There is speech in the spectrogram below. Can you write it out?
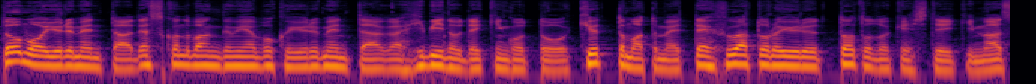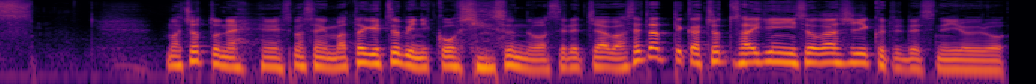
どうもゆるメンターですこの番組は僕ゆるメンターが日々の出来事をキュッとまとめてふわとろゆるっとお届けしていきますまあちょっとね、えーすいません。また月曜日に更新するの忘れちゃう。忘れたっていうか、ちょっと最近忙しくてですね、いろいろ、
